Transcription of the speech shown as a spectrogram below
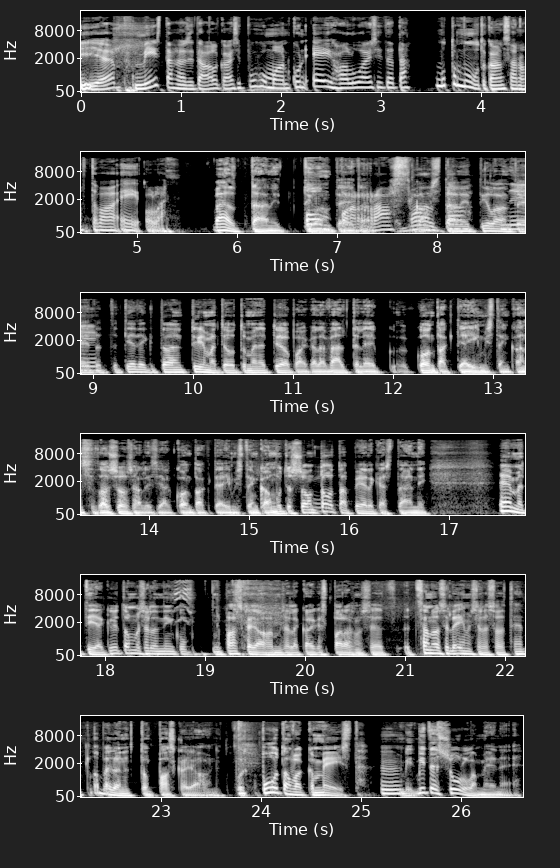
Jep, mistähän sitä alkaisi puhumaan, kun ei haluaisi tätä, mutta muutakaan sanottavaa ei ole. Välttää niitä Onpa tilanteita. raskasta. Välttää niitä tilanteita. Niin. Niin. Tietenkin tuo tyhmät joutuu mennä työpaikalle välttelee kontaktia ihmisten kanssa tai sosiaalisia kontakteja ihmisten kanssa. Mutta jos se on tota pelkästään, niin en mä tiedä. Kyllä tuommoiselle niin paskajauhamiselle kaikesta paras on se, että, että sanoo sille ihmiselle, että hei, lopeta nyt ton paskajauhan. Puhutaan vaikka meistä. Mm. Miten sulla menee?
